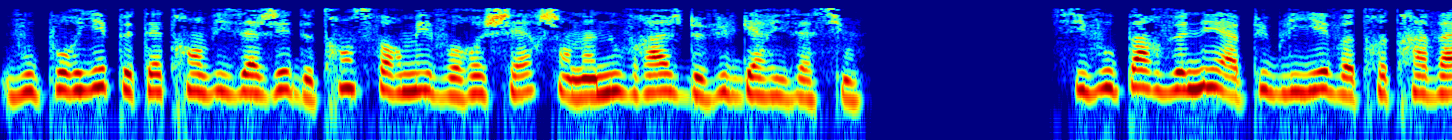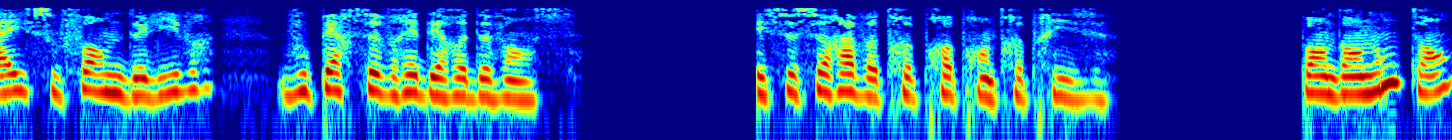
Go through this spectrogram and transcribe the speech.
vous pourriez peut-être envisager de transformer vos recherches en un ouvrage de vulgarisation. Si vous parvenez à publier votre travail sous forme de livre, vous percevrez des redevances. Et ce sera votre propre entreprise. Pendant longtemps,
